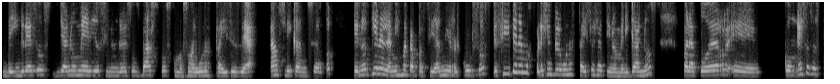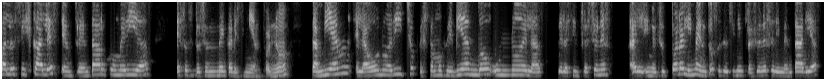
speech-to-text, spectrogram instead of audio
de ingresos ya no medios, sino ingresos bajos, como son algunos países de África, ¿no es cierto? Que no tienen la misma capacidad ni recursos, que sí tenemos, por ejemplo, algunos países latinoamericanos para poder eh, con esas espaldas fiscales enfrentar con medidas esa situación de encarecimiento, ¿no? También la ONU ha dicho que estamos viviendo una de las, de las inflaciones en el sector alimentos, es decir, inflaciones alimentarias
